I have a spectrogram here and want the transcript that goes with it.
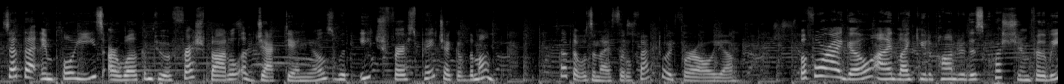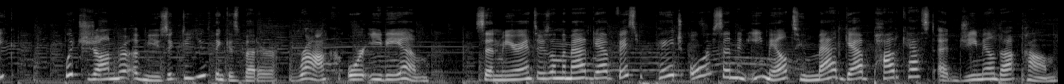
said that employees are welcome to a fresh bottle of Jack Daniels with each first paycheck of the month. Thought that was a nice little factoid for all ya. Before I go, I'd like you to ponder this question for the week. Which genre of music do you think is better, rock or EDM? Send me your answers on the Mad Gab Facebook page or send an email to madgabpodcast at gmail.com.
